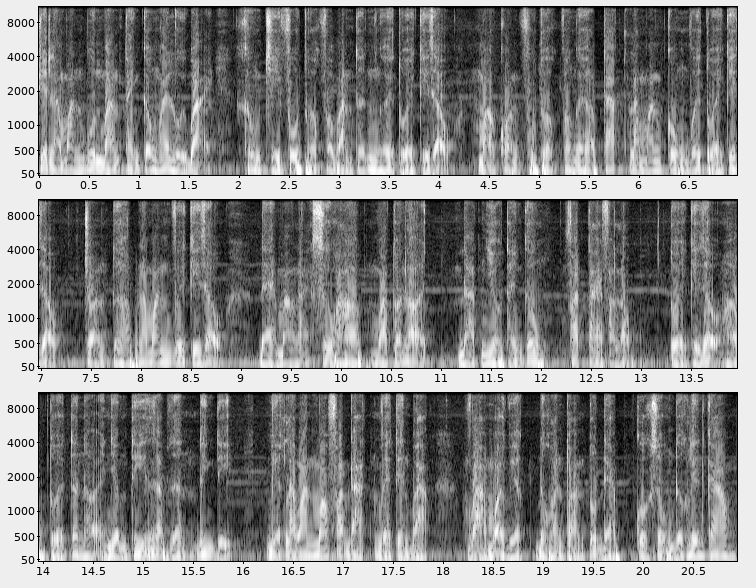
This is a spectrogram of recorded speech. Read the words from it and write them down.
chuyện làm ăn buôn bán thành công hay lụi bại không chỉ phụ thuộc vào bản thân người tuổi kỳ dậu, mà còn phụ thuộc vào người hợp tác làm ăn cùng với tuổi kỳ dậu. Chọn tổ hợp làm ăn với kỳ dậu để mang lại sự hòa hợp và thuận lợi, đạt nhiều thành công, phát tài phát lộc. Tuổi kỳ dậu hợp tuổi tân hợi, nhâm tý giáp dần, đinh tỵ. Việc làm ăn mau phát đạt về tiền bạc và mọi việc được hoàn toàn tốt đẹp, cuộc sống được lên cao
